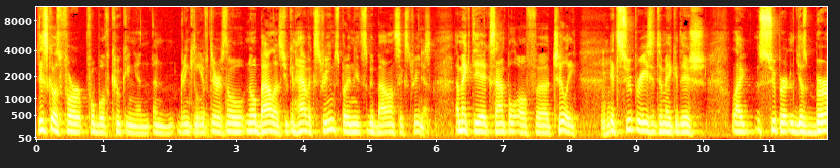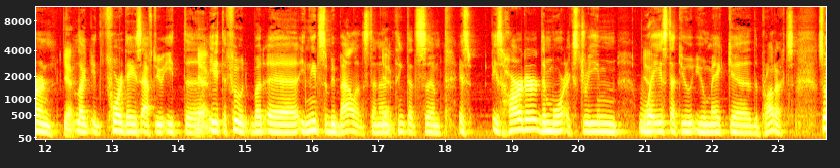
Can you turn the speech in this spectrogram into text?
this goes for, for both cooking and, and drinking. If there's no no balance, you can have extremes, but it needs to be balanced extremes. I make the example of uh, chili. Mm-hmm. It's super easy to make a dish like super just burn Yeah. like four days after you eat the Yeah. eat the food, but uh, it needs to be balanced, and I think that's um, is is harder the more extreme Yeah. ways that you you make uh, the products. So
